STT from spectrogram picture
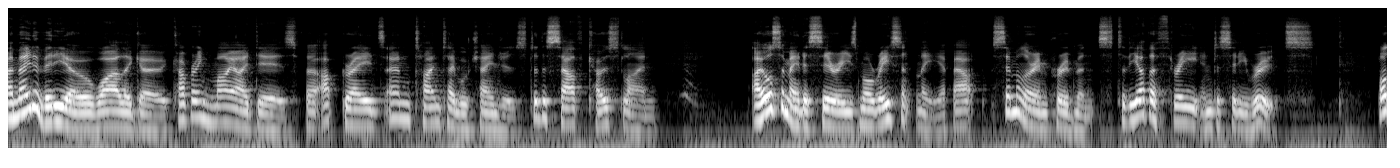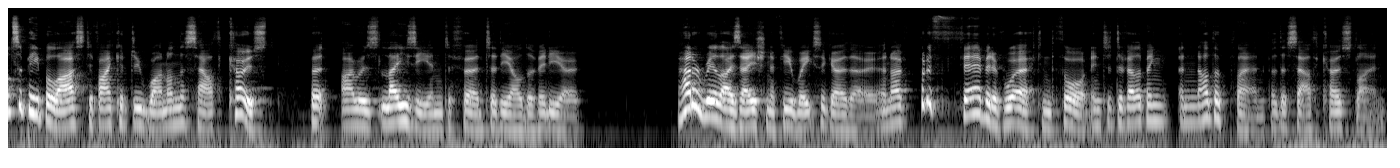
I made a video a while ago covering my ideas for upgrades and timetable changes to the South Coastline. I also made a series more recently about similar improvements to the other three intercity routes. Lots of people asked if I could do one on the South Coast, but I was lazy and deferred to the older video. I had a realization a few weeks ago though, and I've put a fair bit of work and thought into developing another plan for the South Coastline.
